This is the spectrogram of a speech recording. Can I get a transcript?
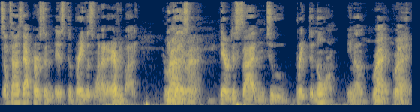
sometimes that person is the bravest one out of everybody Right, because right. they're deciding to break the norm. You know, Right, right.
